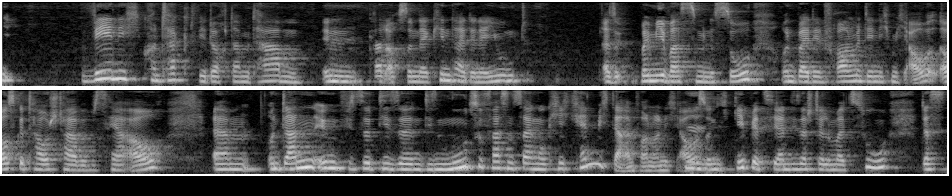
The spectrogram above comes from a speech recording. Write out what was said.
Wie wenig Kontakt wir doch damit haben, in mhm. gerade auch so in der Kindheit, in der Jugend, also bei mir war es zumindest so und bei den Frauen, mit denen ich mich au ausgetauscht habe, bisher auch. Ähm, und dann irgendwie so diese, diesen Mut zu fassen, zu sagen, okay, ich kenne mich da einfach noch nicht aus mhm. und ich gebe jetzt hier an dieser Stelle mal zu, dass,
